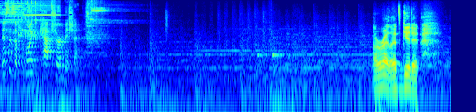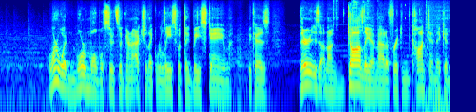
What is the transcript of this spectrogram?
This is a point capture mission. Alright, let's get it. I wonder what more mobile suits are gonna actually like release with the base game because there is an ungodly amount of freaking content they could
